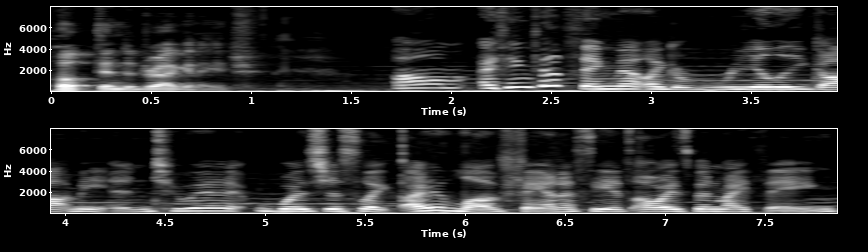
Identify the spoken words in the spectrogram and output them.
hooked into Dragon Age? Um, I think the thing that like really got me into it was just like I love fantasy. It's always been my thing.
